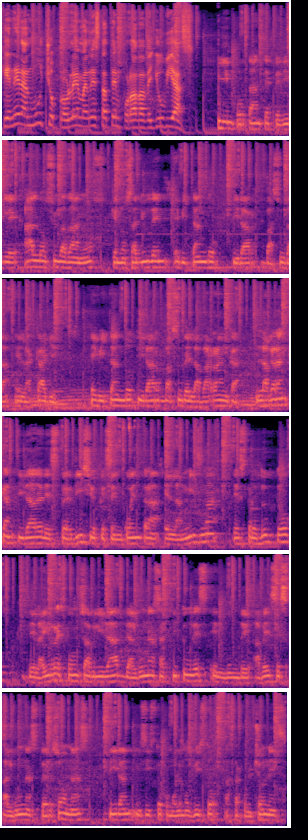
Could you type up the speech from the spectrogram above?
Generan mucho problema en esta temporada de lluvias. Muy importante pedirle a los ciudadanos que nos ayuden evitando tirar basura en la calle evitando tirar basura en la barranca. La gran cantidad de desperdicio que se encuentra en la misma es producto de la irresponsabilidad de algunas actitudes en donde a veces algunas personas tiran, insisto, como lo hemos visto, hasta colchones,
